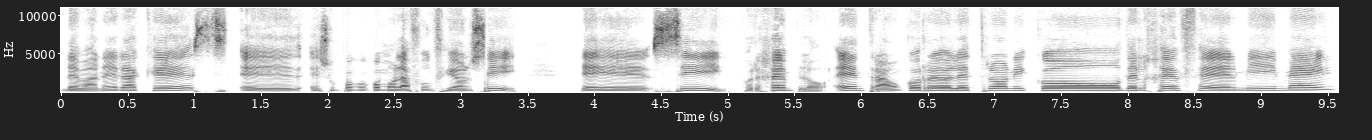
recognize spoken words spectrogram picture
de manera que es, eh, es un poco como la función sí. Eh, si, por ejemplo, entra un correo electrónico del jefe en mi email,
